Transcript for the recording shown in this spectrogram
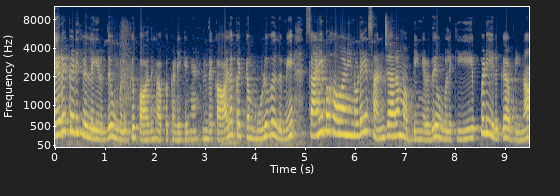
நெருக்கடிகளில் இருந்து உங்களுக்கு பாதுகாப்பு கிடைக்குங்க. இந்த காலகட்டம் முழுவதுமே சனி பகவானினுடைய சஞ்சாரம் அப்படிங்கிறது உங்களுக்கு எப்படி இருக்குது அப்படின்னா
